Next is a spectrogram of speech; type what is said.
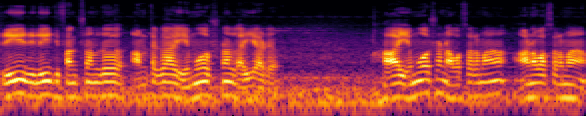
ప్రీ రిలీజ్ ఫంక్షన్లో అంతగా ఎమోషనల్ అయ్యాడు. ఆ ఎమోషన్ అవసరమా? అనవసరమా?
